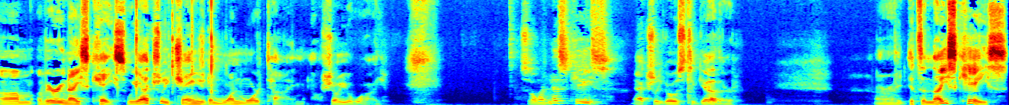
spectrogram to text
um, a very nice case. We actually changed them one more time. I'll show you why. So when this case actually goes together, all right, it's a nice case.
